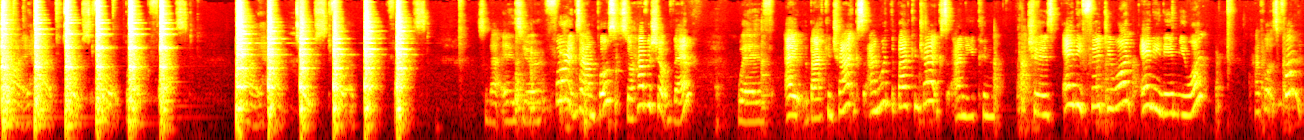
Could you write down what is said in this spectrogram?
I had toast for breakfast. I had toast for breakfast. So that is your four examples. So have a shot of them without the backing tracks and with the backing tracks and you can choose any food you want, any name you want. Have lots of fun.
